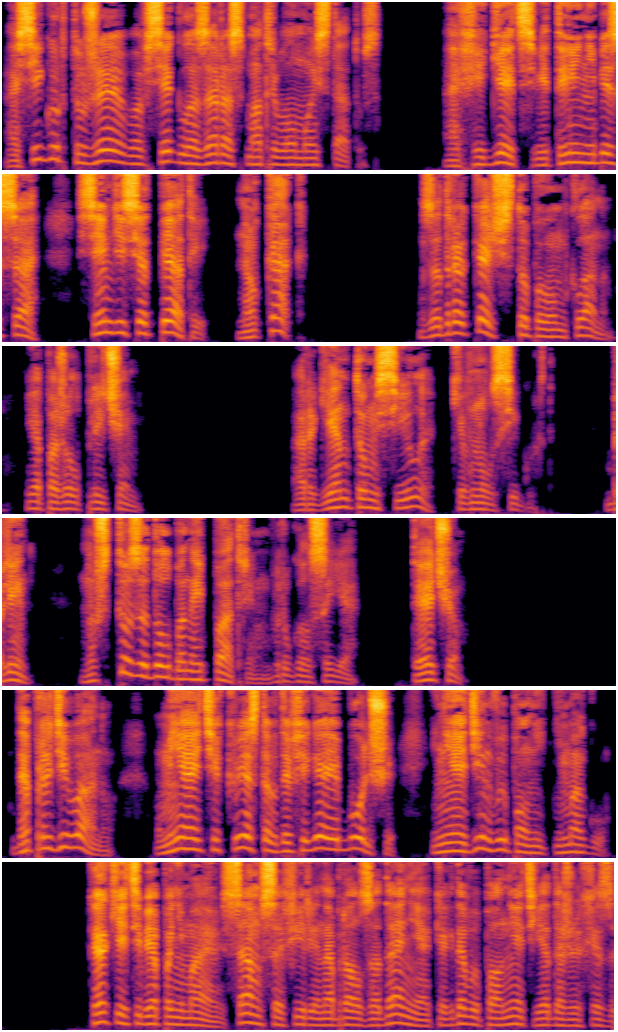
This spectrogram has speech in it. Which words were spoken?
А Сигурд уже во все глаза рассматривал мой статус. «Офигеть, святые небеса! 75-й! Но как?» «За дракач с топовым кланом», — я пожал плечами. «Аргентум сила?» — кивнул Сигурд. «Блин, ну что за долбаный Патриум?» — выругался я. «Ты о чем?» «Да про дивану. У меня этих квестов дофига и больше, и ни один выполнить не могу. Как я тебя понимаю, сам в Сафире набрал задание, а когда выполнять я даже хз.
